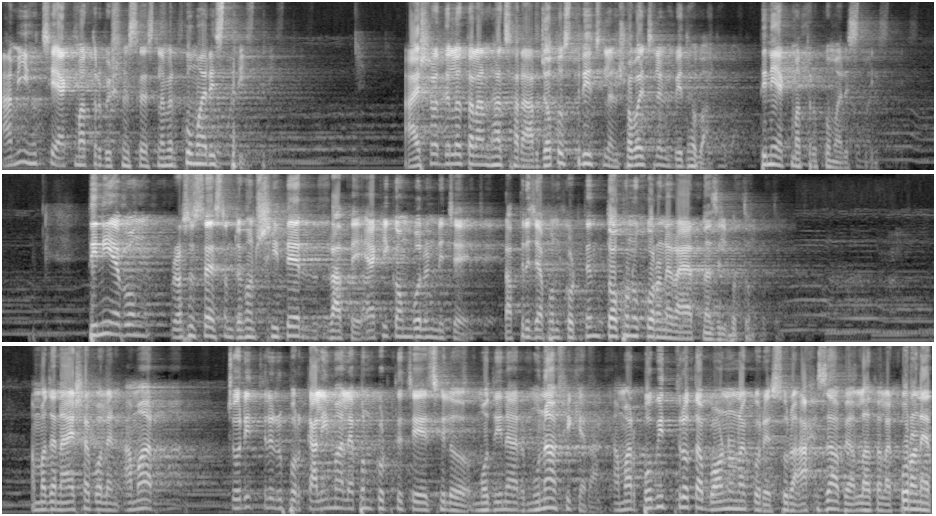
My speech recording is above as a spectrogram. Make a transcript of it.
আমি হচ্ছে একমাত্র বিষ্ণু ইসলাম ইসলামের কুমারী স্ত্রী। দিল্লাহ তালানহা ছাড়া আর যত স্ত্রী ছিলেন, সবাই ছিলেন বিধবা। তিনি একমাত্র কুমারী স্ত্রী। তিনি এবং রাসুসাহ ইসলাম যখন শীতের রাতে একই কম্বলের নিচে রাত্রি যাপন করতেন, তখনও কোরআনের আয়াত নাজিল হতো। আমাদের আয়েশা বলেন, আমার চরিত্রের উপর কালিমা লেপন করতে চেয়েছিল মদিনার মুনাফিকেরা। আমার পবিত্রতা বর্ণনা করে সুরা আহজাবে আল্লাহ তালা কোরআনের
